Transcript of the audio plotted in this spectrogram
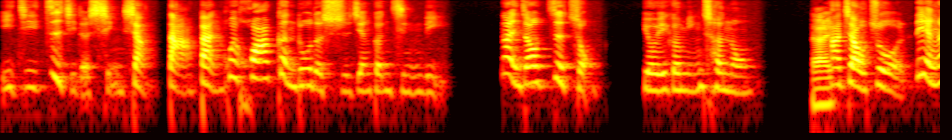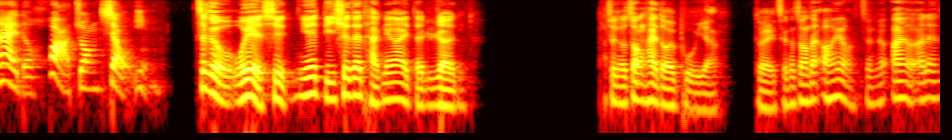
以及自己的形象打扮，会花更多的时间跟精力。那你知道这种有一个名称哦，它叫做恋爱的化妆效应。这个我也信，因为的确在谈恋爱的人，整个状态都会不一样。对，整个状态，哎呦，整个哎呦，哎那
